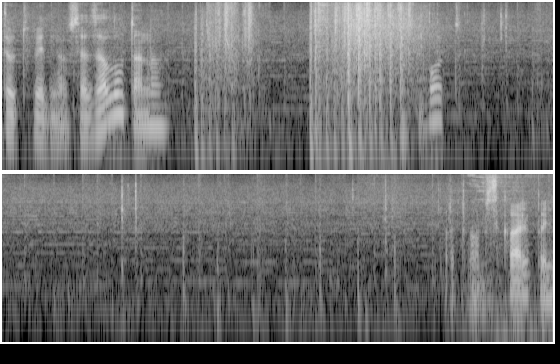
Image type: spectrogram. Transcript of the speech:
Тут видно все залутано. Бот. Скальпель.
